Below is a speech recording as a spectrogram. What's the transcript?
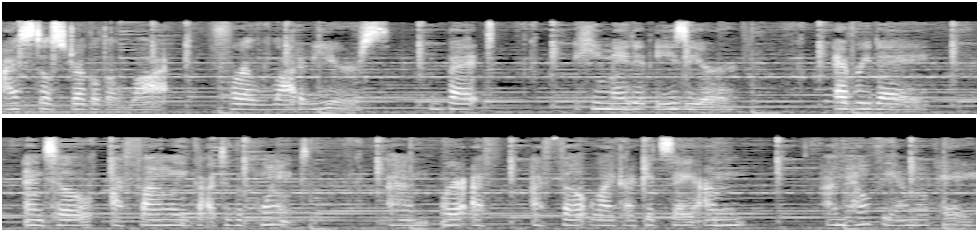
I still struggled a lot for a lot of years, but he made it easier every day until I finally got to the point um, where I, I felt like I could say, I'm, I'm healthy, I'm okay.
